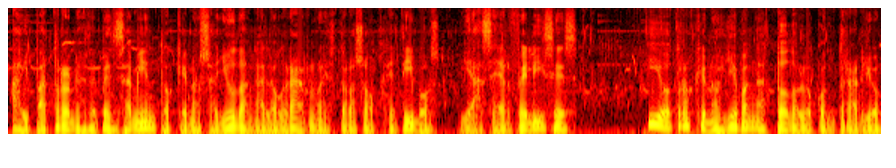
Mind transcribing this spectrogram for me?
Hay patrones de pensamiento que nos ayudan a lograr nuestros objetivos y a ser felices, y otros que nos llevan a todo lo contrario.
